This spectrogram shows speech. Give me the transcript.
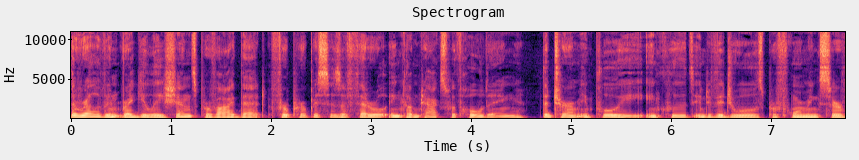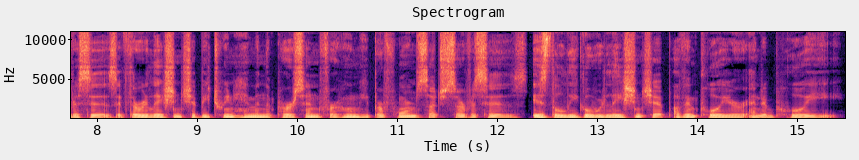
The relevant regulations provide that, for purposes of federal income tax withholding, the term employee includes individuals performing services if the relationship between him and the person for whom he performs such services is the legal relationship of employer and employee.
